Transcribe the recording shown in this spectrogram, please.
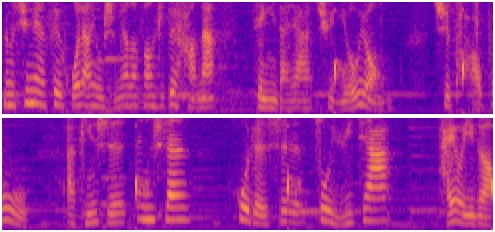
那么训练肺活量用什么样的方式最好呢？建议大家去游泳、去跑步啊，平时登山或者是做瑜伽，还有一个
